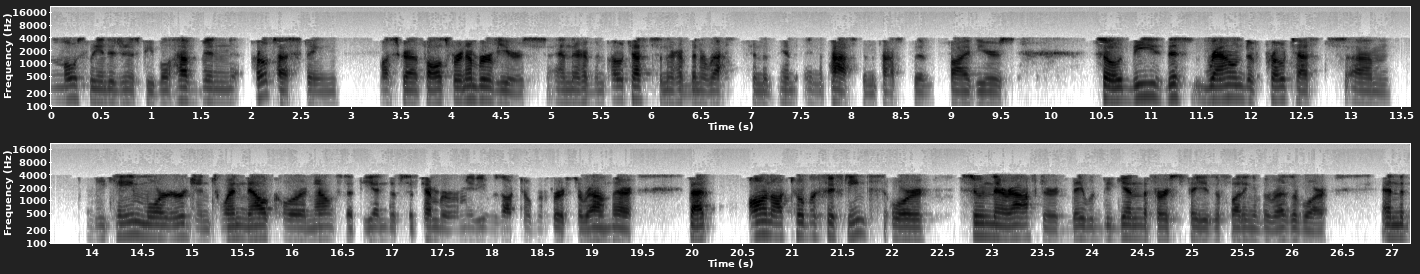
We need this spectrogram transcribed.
mostly indigenous people, have been protesting Muskrat Falls for a number of years, and there have been protests and there have been arrests in the in, in the past in the past five years. So these this round of protests um, became more urgent when Nalcor announced at the end of September, or maybe it was October 1st, around there, that on October 15th or soon thereafter they would begin the first phase of flooding of the reservoir and the,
